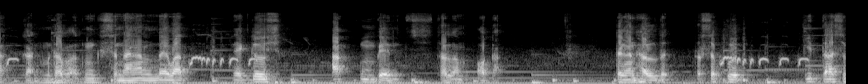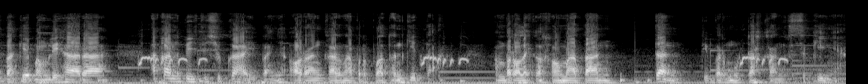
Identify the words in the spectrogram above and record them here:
akan mendapatkan kesenangan lewat nukleus accumbens dalam otak. Dengan hal tersebut kita sebagai pemelihara akan lebih disukai banyak orang karena perbuatan kita memperoleh kehormatan dan dipermudahkan rezekinya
